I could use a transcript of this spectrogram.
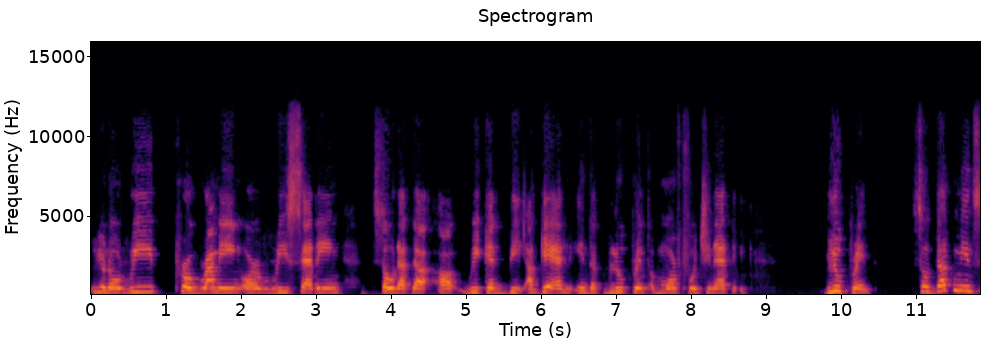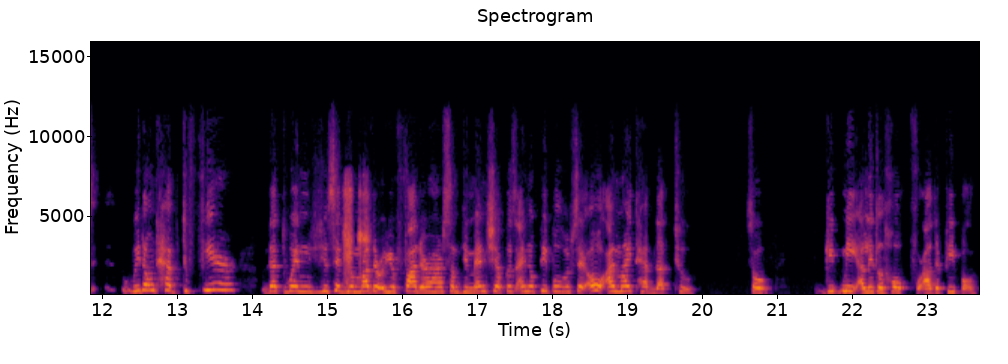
you know reprogramming or resetting so that the uh, we can be again in that blueprint of morphogenetic blueprint so that means we don't have to fear that when you said your mother or your father has some dementia because i know people will say oh i might have that too. So give me a little hope for other people.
